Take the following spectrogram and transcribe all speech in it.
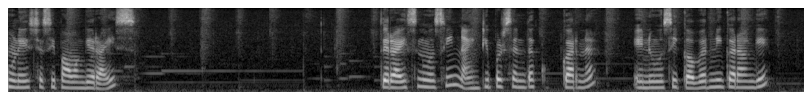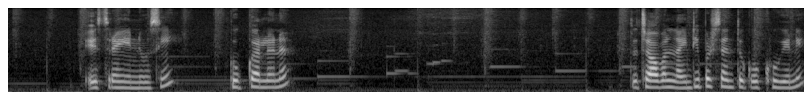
ਹੁਣ ਇਸ 'ਚ ਅਸੀਂ ਪਾਵਾਂਗੇ ਰਾਈਸ ਤੇ ਰਾਈਸ ਨੂੰ ਅਸੀਂ 90% ਤੱਕ ਕੁੱਕ ਕਰਨਾ ਹੈ ਇਹਨੂੰ ਅਸੀਂ ਕਵਰ ਨਹੀਂ ਕਰਾਂਗੇ ਇਸ ਤਰ੍ਹਾਂ ਇਹਨੂੰ ਅਸੀਂ ਕੁੱਕ ਕਰ ਲੈਣਾ ਤੇ ਚਾਵਲ 90% ਤੱਕ ਕੁੱਕ ਹੋ ਗਏ ਨੇ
